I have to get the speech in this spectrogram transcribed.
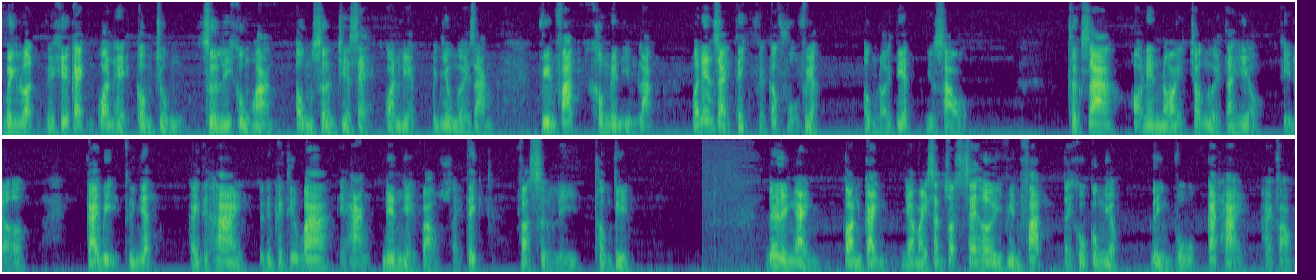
Bình luận về khía cạnh quan hệ công chúng, xử lý khủng hoảng, ông Sơn chia sẻ quan điểm với nhiều người rằng VinFast không nên im lặng và nên giải thích về các vụ việc. Ông nói tiếp như sau. Thực ra họ nên nói cho người ta hiểu thì đỡ. Cái bị thứ nhất, cái thứ hai, rồi đến cái thứ ba thì hãng nên nhảy vào giải thích và xử lý thông tin. Đây là hình ảnh toàn cảnh nhà máy sản xuất xe hơi VinFast tại khu công nghiệp Đình Vũ, Cát Hải, Hải Phòng.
